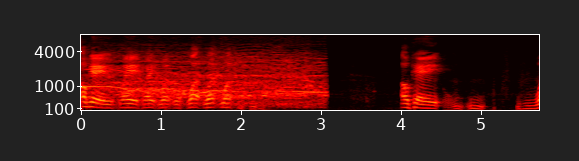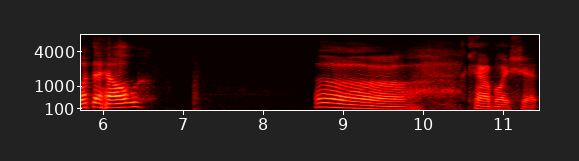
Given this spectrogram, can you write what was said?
Okay, wait, wait, what, what, what, what? Okay, what the hell? Oh, cowboy shit.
